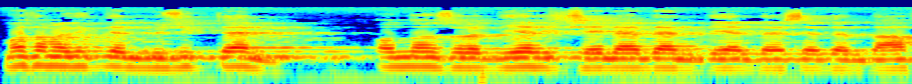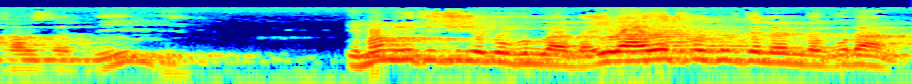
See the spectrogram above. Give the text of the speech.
matematikten, müzikten, ondan sonra diğer şeylerden, diğer derslerden daha fazla değil mi? İmam yetişecek okullarda, ilahiyat fakültelerinde Kur'an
